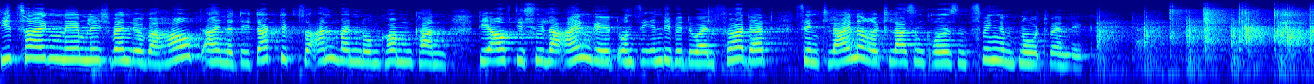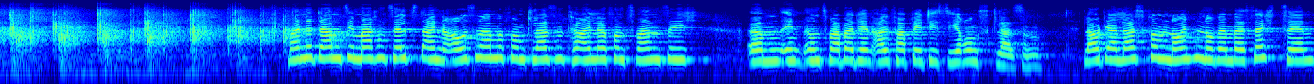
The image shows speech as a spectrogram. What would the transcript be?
Die zeigen nämlich, wenn überhaupt eine Didaktik zur Anwendung kommen kann, die auf die Schüler eingeht und sie individuell fördert, sind kleinere Klassengrößen zwingend notwendig. Meine Damen, Sie machen selbst eine Ausnahme vom Klassenteiler von 20, ähm, und zwar bei den Alphabetisierungsklassen. Laut Erlass vom 9. November 2016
